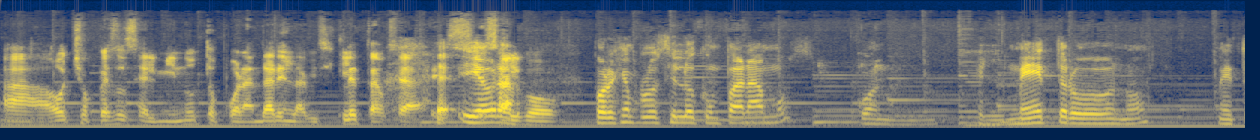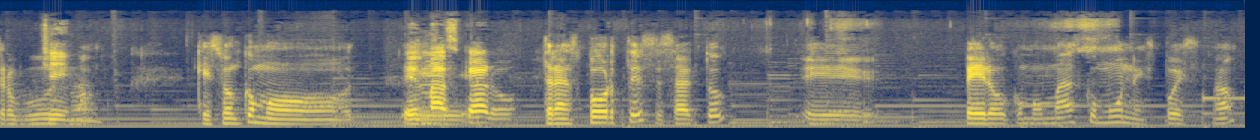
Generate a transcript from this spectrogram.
a 8 pesos el minuto por andar en la bicicleta, o sea, es, y ahora, algo... Por ejemplo, si lo comparamos con el metro, ¿no? Metrobús, ¿no? Que son como... Es más caro. Transportes, exacto. pero como más comunes, pues, ¿no?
